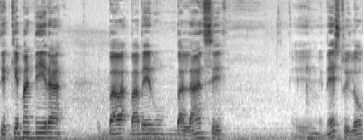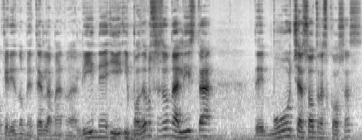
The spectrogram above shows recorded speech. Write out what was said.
de qué manera va, va a haber un balance eh, en esto y luego queriendo meter la mano al INE y, podemos hacer una lista de muchas otras cosas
